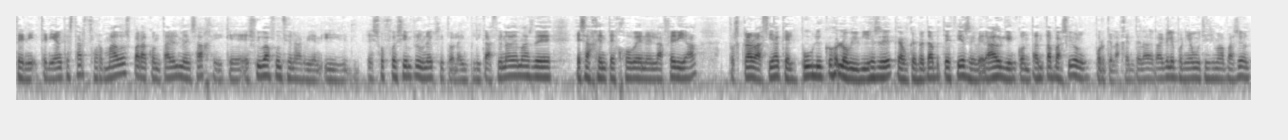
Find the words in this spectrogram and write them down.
tenían que estar formados para contar el mensaje y que eso iba a funcionar bien y eso fue siempre un éxito. La implicación además de esa gente joven en la feria, pues claro, hacía que el público lo viviese, que aunque no te apeteciese ver a alguien con tanta pasión, porque la gente la verdad que le ponía muchísima pasión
